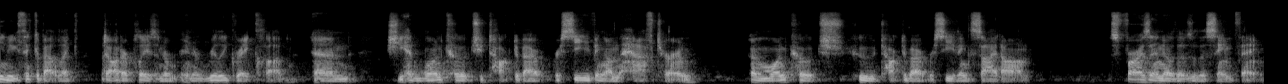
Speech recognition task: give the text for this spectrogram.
you know, you think about like daughter plays in a, in a really great club and she had one coach who talked about receiving on the half turn and one coach who talked about receiving side on. As far as I know, those are the same thing.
